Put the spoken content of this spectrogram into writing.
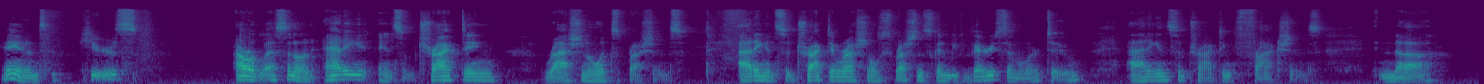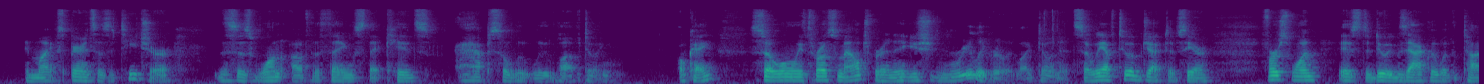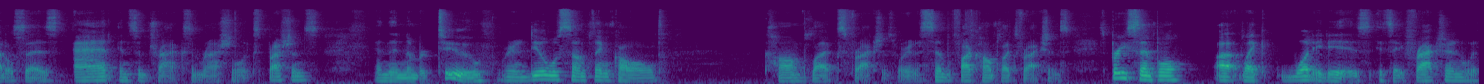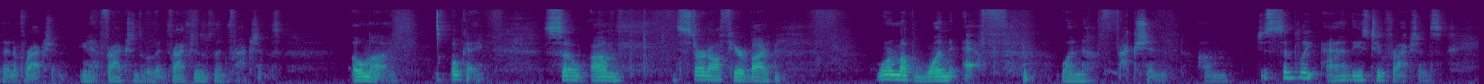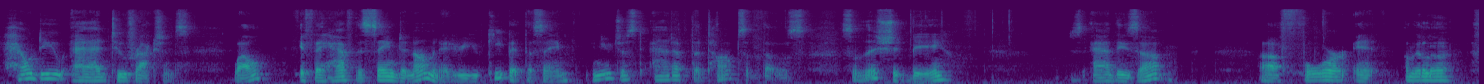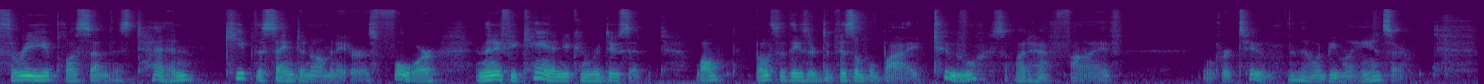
And here's our lesson on adding and subtracting rational expressions. Adding and subtracting rational expressions is going to be very similar to adding and subtracting fractions. In, uh, in my experience as a teacher, this is one of the things that kids absolutely love doing. Okay, so when we throw some algebra in it, you should really, really like doing it. So we have two objectives here. First one is to do exactly what the title says add and subtract some rational expressions. And then number two, we're going to deal with something called complex fractions. We're going to simplify complex fractions. It's pretty simple. Uh, like what it is, it's a fraction within a fraction. You can have fractions within fractions within fractions. Oh my. Okay. So um, start off here by warm up 1f, one fraction. Um, just simply add these two fractions. How do you add two fractions? Well, if they have the same denominator, you keep it the same, and you just add up the tops of those. So this should be, just add these up, uh, 4 and uh, 3 plus 7 is 10. Keep the same denominator as 4, and then if you can, you can reduce it. Well, both of these are divisible by 2, so I'd have 5 over 2. And that would be my answer.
